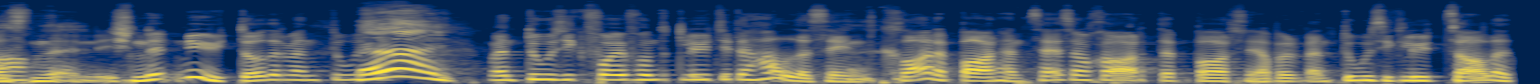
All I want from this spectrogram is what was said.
Was Okay. ist nicht nichts, oder? Wenn 1000, Nein, nein. wenn 1500 Leute in der Halle sind. Klar, ein paar haben Saisonkarten, ein paar sind, aber wenn 1000 Leute zahlen,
